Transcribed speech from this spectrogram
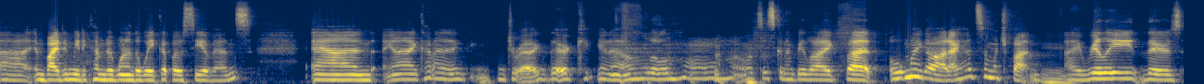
uh, invited me to come to one of the Wake Up OC events and you know, I kind of dragged their, you know, little, oh, what's this going to be like? But oh my God, I had so much fun. Mm. I really, there's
